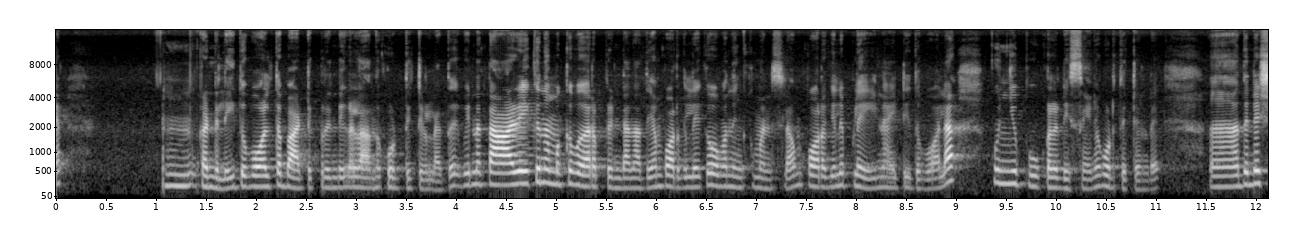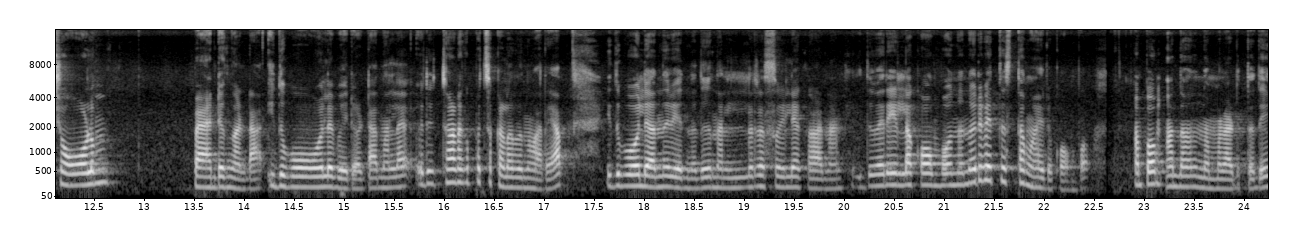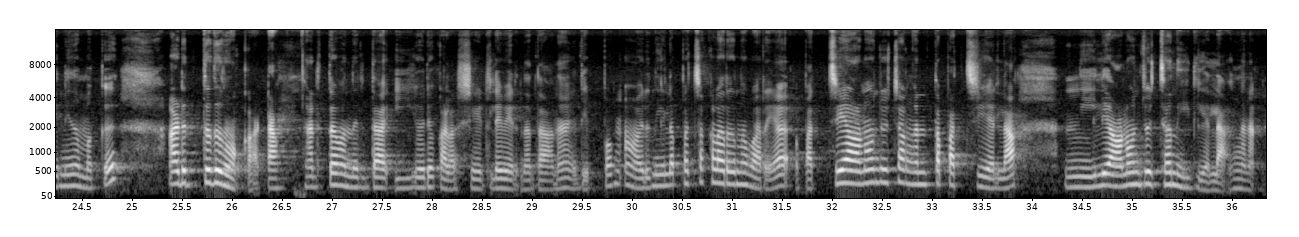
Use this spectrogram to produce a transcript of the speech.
കണ്ടില്ലേ? ഇതുപോലത്തെ ബാട്ടിക് പ്രിന്റുകളാണ് കൊടുത്തിട്ടുള്ളത്. പിന്നെ താഴേക്ക് നമുക്ക് വേറെ പ്രിന്റാണ് അത് ഞാൻ പുറകിലേക്ക് പോകുമ്പോൾ നിങ്ങൾക്ക് മനസ്സിലാവും. പുറകിൽ പ്ലെയിൻ ആയിട്ട് ഇതുപോലെ കുഞ്ഞു പൂക്കൾ ഡിസൈൻ കൊടുത്തിട്ടുണ്ട്. അതിന്റെ ഷോളും പാന്റും കണ്ട. ഇതുപോലെ വരും കേട്ടോ. നല്ല ഒരു ചാണകപ്പച്ച കളർ എന്ന് പറയാം. ഇതുപോലെയാണ് വരുന്നത് നല്ല രസമില്ലേ കാണാൻ. ഇതുവരെയുള്ള കോംബോ എന്ന് ഒരു വ്യത്യസ്തമായൊരു കോംബോ അപ്പം അതാണ് നമ്മൾ അടുത്തത്. ഇനി നമുക്ക് അടുത്തത് നോക്കാം കേട്ടോ. അടുത്ത വന്നിരുന്ന ഈ ഒരു കളർ ഷെയ്ഡിൽ വരുന്നതാണ്. ഇതിപ്പം ആ ഒരു നീലപ്പച്ച കളർ എന്ന് പറയാം. പച്ചയാണോ എന്ന് ചോദിച്ചാൽ അങ്ങനത്തെ പച്ചയല്ല. നീലയാണോ എന്ന് ചോദിച്ചാൽ നീലിയല്ല. അങ്ങനെ.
